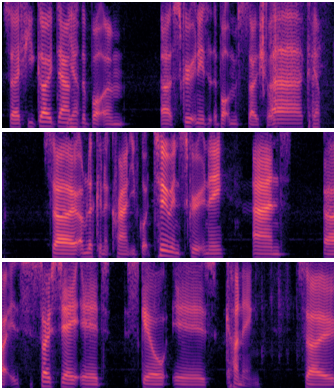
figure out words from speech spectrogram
So if you go down Yep. to the bottom, uh, scrutiny is at the bottom of social. Uh, okay. Yep. So I'm looking at Krant. You've got two in scrutiny, and uh, its associated skill is cunning. So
